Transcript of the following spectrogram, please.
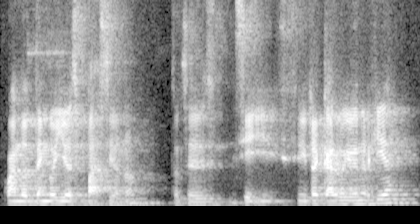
cuando tengo yo espacio, ¿no? Entonces, si, si recargo yo energía,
